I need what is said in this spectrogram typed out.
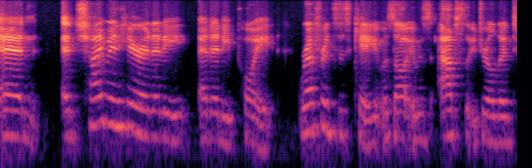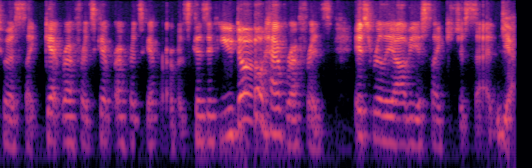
and and chime in here at any at any point. Reference is king. It was all it was absolutely drilled into us like get reference, get reference, get reference. Because if you don't have reference, it's really obvious, like you just said yeah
